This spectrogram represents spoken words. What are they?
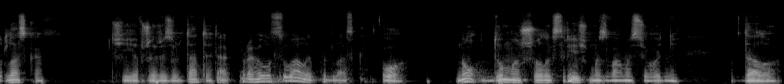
Будь ласка, чи є вже результати? Так, проголосували, будь ласка. О, ну думаю, що Олег Сергійович, ми з вами сьогодні вдало.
